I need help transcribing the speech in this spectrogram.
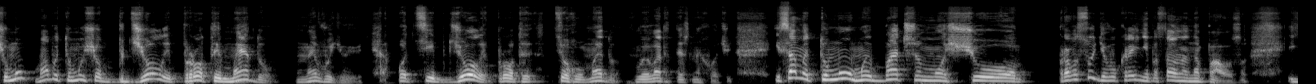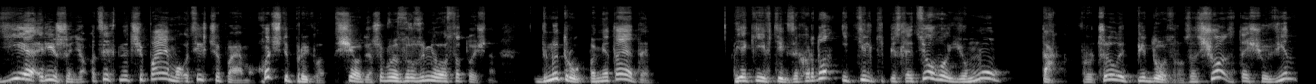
чому? Мабуть, тому що бджоли проти меду не воюють. Оці бджоли проти цього меду воювати теж не хочуть. І саме тому ми бачимо, що правосуддя в Україні поставлене на паузу. Є рішення: оцих не чіпаємо, оцих чіпаємо. Хочете приклад? Ще один, щоб ви зрозуміли остаточно. Дмитрук, пам'ятаєте, який втік за кордон, і тільки після цього йому так вручили підозру. За що? За те, що він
